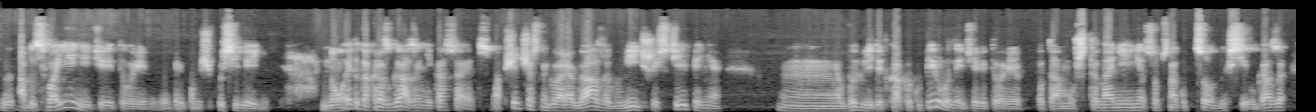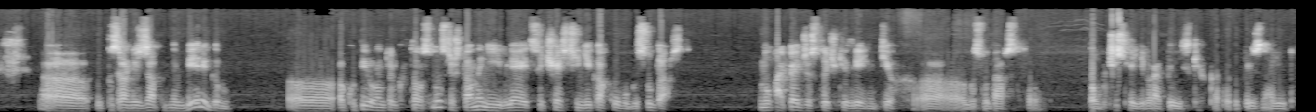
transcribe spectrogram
об освоении территории при помощи поселений. Но это как раз газа не касается. Вообще, честно говоря, газа в меньшей степени выглядит как оккупированная территория, потому что на ней нет, собственно, оккупационных сил. Газа э, по сравнению с западным берегом э, оккупирована только в том смысле, что она не является частью никакого государства. Ну, опять же, с точки зрения тех э, государств, числе европейских, которые признают,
